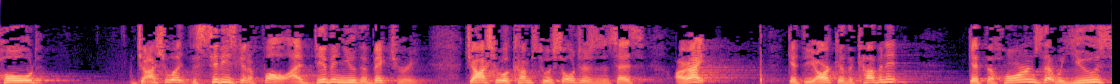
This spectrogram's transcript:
told Joshua, the city's going to fall. I've given you the victory. Joshua comes to his soldiers and says, all right, get the Ark of the Covenant, get the horns that we use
